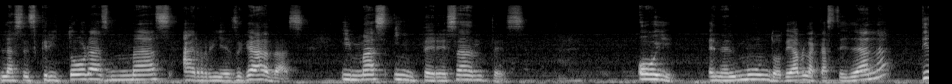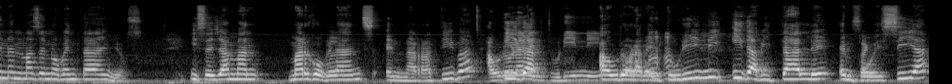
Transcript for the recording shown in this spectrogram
las escritoras más arriesgadas y más interesantes hoy en el mundo de habla castellana tienen más de 90 años y se llaman Margot Glantz en narrativa, Aurora Venturini, Aurora Venturini, Ida Vitale en poesía.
